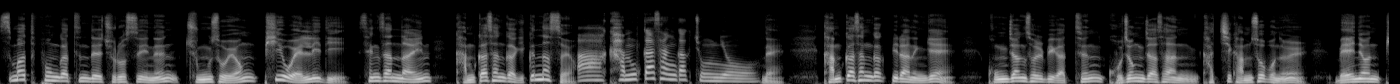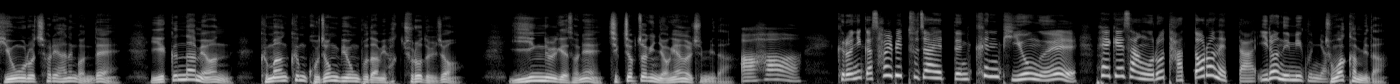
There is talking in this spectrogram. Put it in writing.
스마트폰 같은 데 주로 쓰이는 중소형 POLED 생산 라인 감가상각이 끝났어요. 아, 감가상각 종료. 네, 감가상각비라는 게 공장 설비 같은 고정자산 가치 감소분을 매년 비용으로 처리하는 건데 이게 끝나면 그만큼 고정 비용 부담이 확 줄어들죠. 이익률 개선에 직접적인 영향을 줍니다. 아하. 그러니까 설비 투자했던 큰 비용을 회계상으로 다 떨어냈다. 이런 의미군요. 정확합니다.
